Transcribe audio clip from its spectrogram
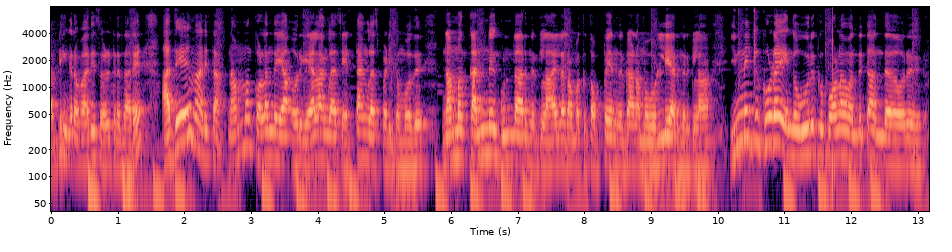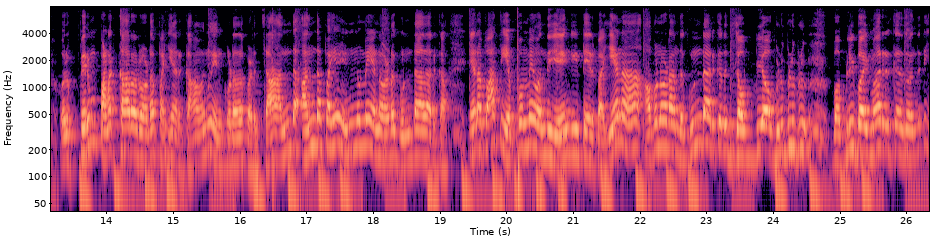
அப்படிங்கிற மாதிரி சொல்லிட்டு இருந்தாரு அதே மாதிரி தான் நம்ம குழந்தையா ஒரு ஏழாம் கிளாஸ் எட்டாம் கிளாஸ் படிக்கும்போது நம்ம கண்ணு குண்டாக இருந்திருக்கலாம். இல்லை நமக்கு தொப்பை இருந்திருக்கலாம் நம்ம ஒல்லியாக இருந்திருக்கலாம். இன்றைக்கி கூட எங்கள் ஊருக்கு போனால் வந்துட்டு அந்த ஒரு ஒரு பெரும் பணக்காரரோட பையன் இருக்கான். அவனும் என் கூட தான் படித்தான் அந்த அந்த பையன் இன்னுமே என்னோட குண்டாக தான் இருக்கான். என்னை பார்த்து எப்பவுமே வந்து ஏங்கிட்டே இருப்பான். ஏன்னா அவனோட அந்த குண்டா இருக்கிறது ஜப்பியா புளு புளு புளு பப்ளி பாய் மாதிரி இருக்கிறது வந்துட்டு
